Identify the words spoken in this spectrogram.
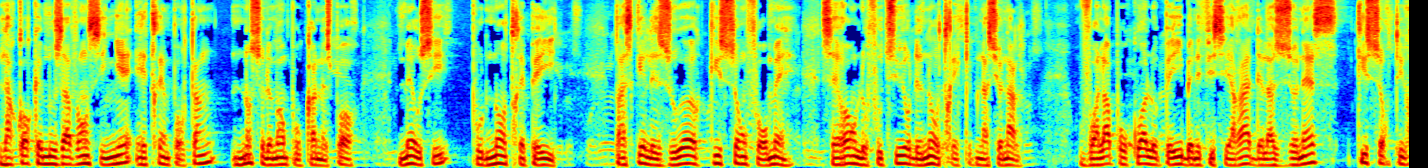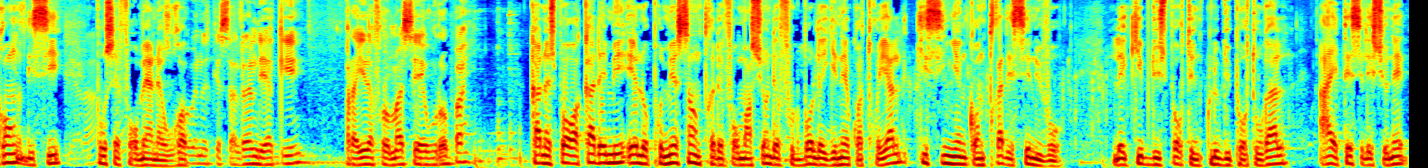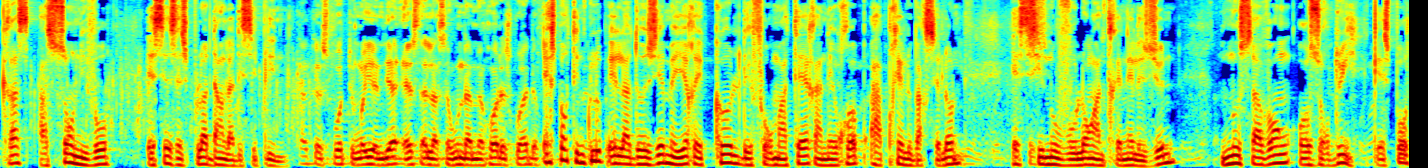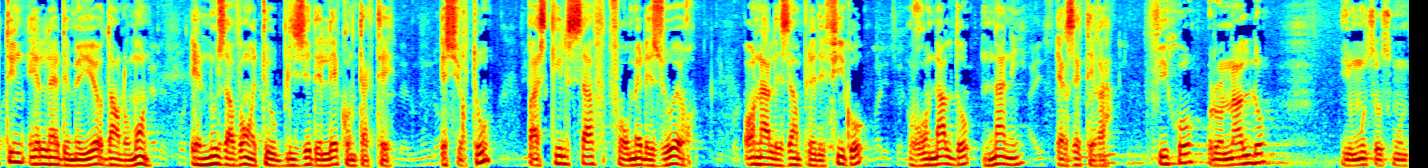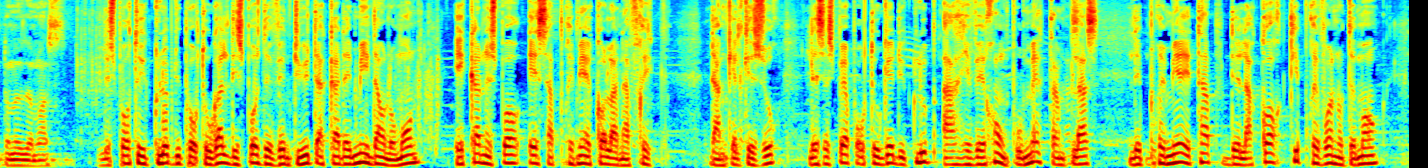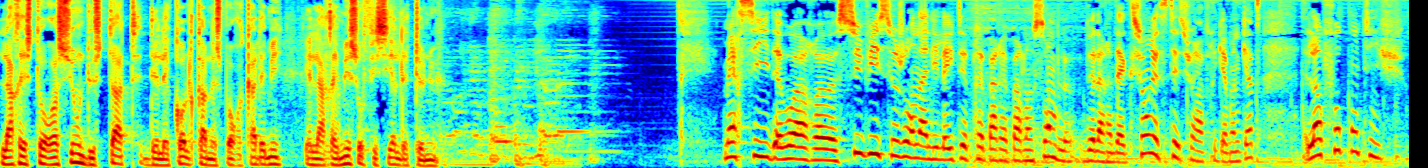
L'accord que nous avons signé est très important, non seulement pour Cannes Sport, mais aussi pour notre pays, parce que les joueurs qui sont formés seront le futur de notre équipe nationale. Voilà pourquoi le pays bénéficiera de la jeunesse qui sortiront d'ici pour se former en Europe. Cannes Sport Academy est le premier centre de formation de football de Guinée équatoriale qui signe un contrat de ce niveau. L'équipe du Sporting Club du Portugal a été sélectionnée grâce à son niveau et ses exploits dans la discipline. Sporting Club est la deuxième meilleure école de formateurs en Europe après le Barcelone. Et si nous voulons entraîner les jeunes, nous savons aujourd'hui que Sporting est l'un des meilleurs dans le monde et nous avons été obligés de les contacter. Et surtout parce qu'ils savent former les joueurs. On a l'exemple de Figo, Ronaldo, Nani, etc. Figo, Ronaldo et muchos montones de más. Le Sporting Club du Portugal dispose de 28 académies dans le monde et Cannes Sport est sa première école en Afrique. Dans quelques jours, les experts portugais du club arriveront pour mettre en place les premières étapes de l'accord qui prévoit notamment la restauration du stade de l'école Cannes Sport Academy et la remise officielle des tenues. Merci d'avoir euh, suivi ce journal. Il a été préparé par l'ensemble de la rédaction. Restez sur Africa 24. L'info continue.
